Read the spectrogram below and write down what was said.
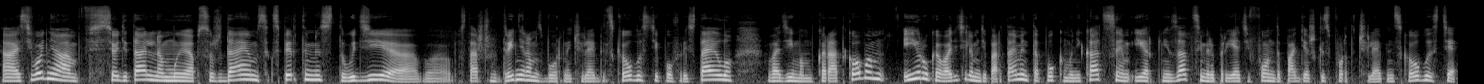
А, сегодня все детально мы обсуждаем с экспертами студии, э, старшим тренером сборной Челябинской области по фристайлу Вадимом Коротковым и руководителем департамента по коммуникациям и организации мероприятий Фонда поддержки спорта Челябинской области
